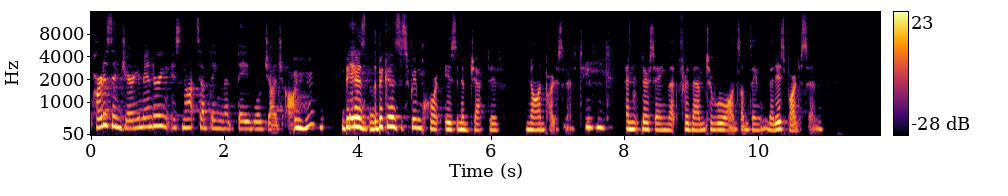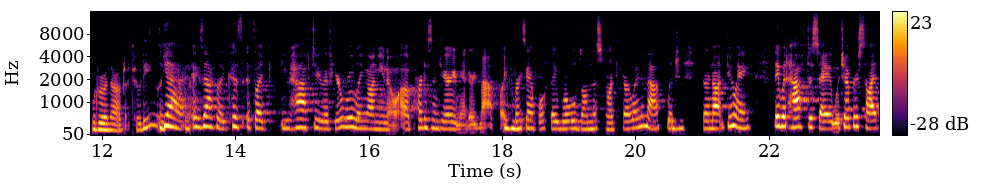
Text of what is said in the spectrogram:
partisan gerrymandering is not something that they will judge on Mhm. Because because the Supreme Court is an objective, nonpartisan entity, Mhm. and they're saying that for them to rule on something that is partisan would ruin their objectivity. Like, yeah, exactly. Because it's like you have to, if you're ruling on, you know, a partisan gerrymandered map, like for Mhm. example, if they ruled on this North Carolina map, which Mhm. they're not doing, they would have to say, whichever side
